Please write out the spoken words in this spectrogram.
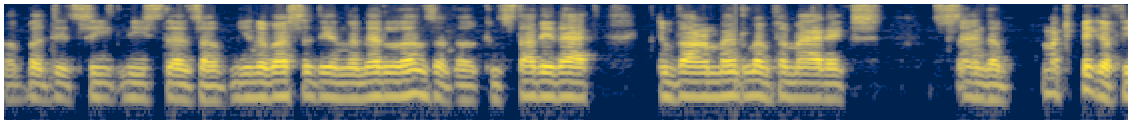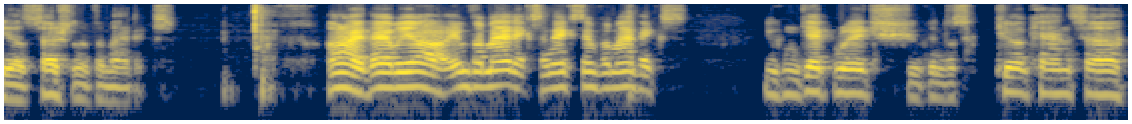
uh, but it's at least there's a university in the Netherlands that can study that, environmental informatics, and a much bigger field, social informatics. All right, there we are, informatics and ex-informatics. You can get rich, you can just cure cancer,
